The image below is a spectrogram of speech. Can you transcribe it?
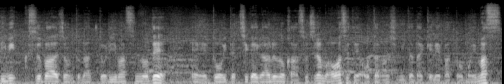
リミックスバージョンとなっておりますので、えー、どういった違いがあるのかそちらも合わせてお楽しみいただければと思います。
